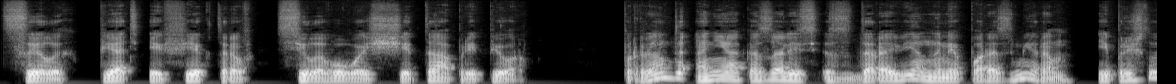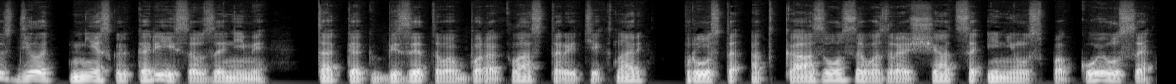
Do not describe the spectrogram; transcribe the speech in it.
Целых пять эффекторов силового щита припер. Правда, они оказались здоровенными по размерам, и пришлось делать несколько рейсов за ними, так как без этого барахла старый технарь просто отказывался возвращаться и не успокоился,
